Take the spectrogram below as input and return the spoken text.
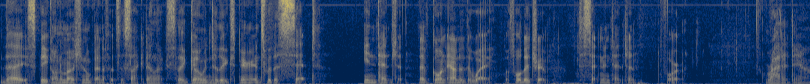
They speak on emotional benefits of psychedelics. They go into the experience with a set intention. They've gone out of their way before their trip to set an intention for it. Write it down,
